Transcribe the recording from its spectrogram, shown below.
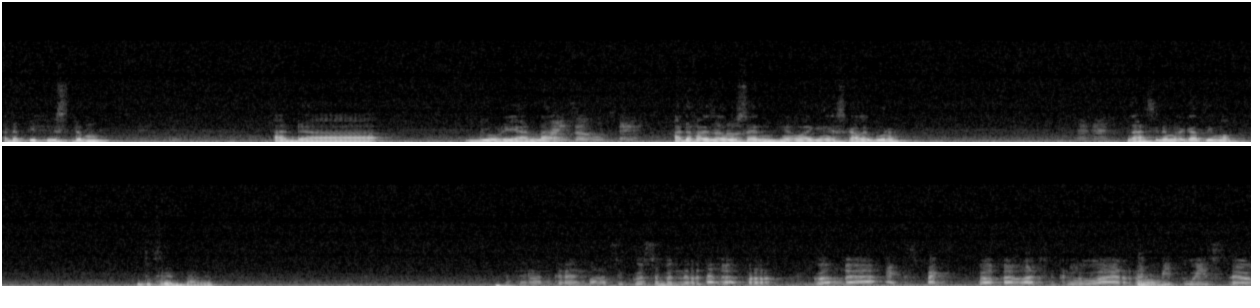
Ada Pete Wisdom, ada Gloriana, Faiza ada Faiza Hussein yang lagi Excalibur. Mhm. Nah, sini mereka team up. Itu keren banget. beneran keren banget sih gue per keluar Pete Wisdom,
